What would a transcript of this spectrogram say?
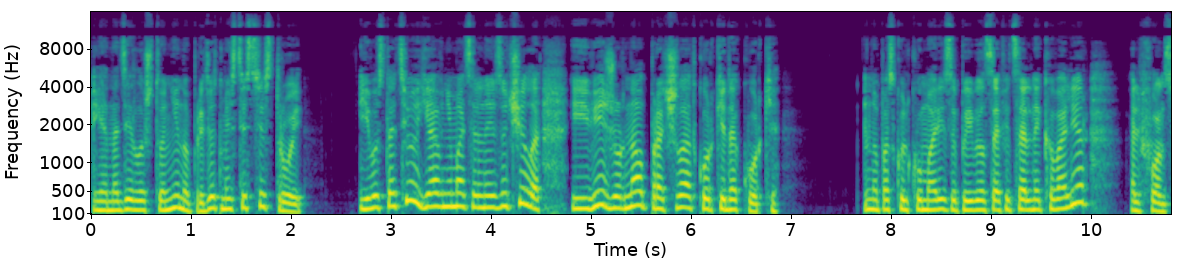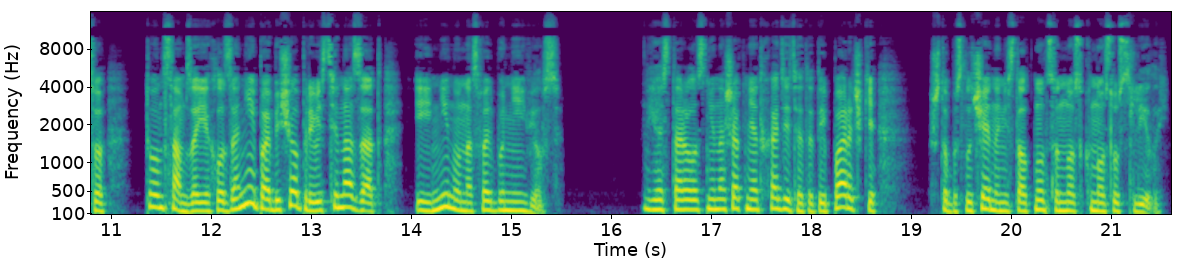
я надеялась, что Нину придет вместе с сестрой. Его статью я внимательно изучила и весь журнал прочла от корки до корки. Но поскольку у Маризы появился официальный кавалер, Альфонсо, то он сам заехал за ней и пообещал привезти назад, и Нину на свадьбу не явился. Я старалась ни на шаг не отходить от этой парочки, чтобы случайно не столкнуться нос к носу с Лилой.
